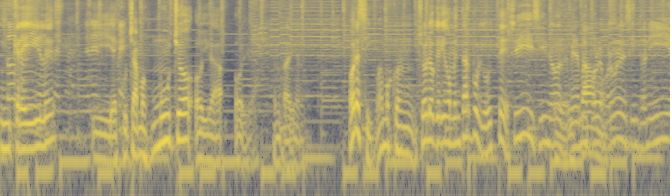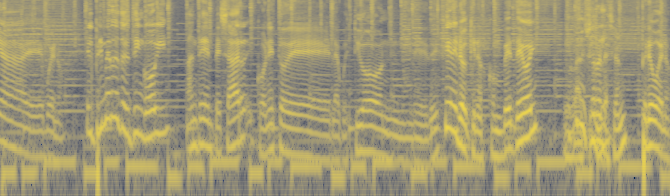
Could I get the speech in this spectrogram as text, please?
Y increíble en- en y Facebook. escuchamos mucho Oiga Olga en Radio. Ahora sí, vamos con. Yo lo quería comentar porque, viste. Sí, sí, no, Eh, también además por, por uno en sintonía, eh, bueno. El primer dato que tengo hoy, antes de empezar con esto de la cuestión de- del género que nos compete hoy, tiene su relación, pero bueno,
